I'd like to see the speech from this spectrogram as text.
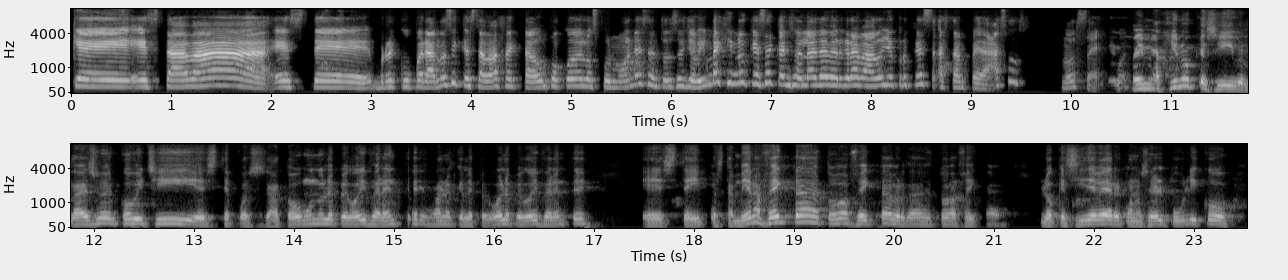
que estaba este, recuperándose y que estaba afectado un poco de los pulmones. Entonces yo me imagino que esa canción la de haber grabado, yo creo que es hasta en pedazos. No sé. Pues. Me imagino que sí, ¿verdad? Eso del COVID sí, este, pues a todo el mundo le pegó diferente. Bueno, el que le pegó, le pegó diferente. Este, y pues también afecta, todo afecta, ¿verdad? Todo afecta. Lo que sí debe reconocer el público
